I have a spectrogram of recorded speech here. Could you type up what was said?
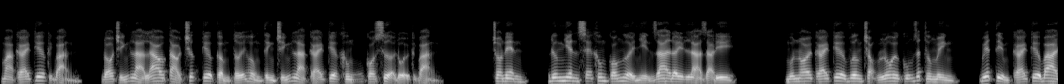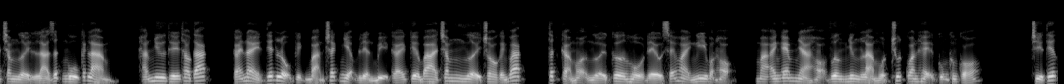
mà cái kia kịch bản, đó chính là lao tào trước kia cầm tới hồng tinh chính là cái kia không có sửa đổi kịch bản. Cho nên, đương nhiên sẽ không có người nhìn ra đây là giả đi. Muốn nói cái kia vương trọng lôi cũng rất thông minh, biết tìm cái kia ba trăm người là rất ngu cách làm, hắn như thế thao tác cái này tiết lộ kịch bản trách nhiệm liền bị cái kia ba trăm người cho gánh vác, tất cả mọi người cơ hồ đều sẽ hoài nghi bọn họ, mà anh em nhà họ vương nhưng là một chút quan hệ cũng không có. Chỉ tiếc,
